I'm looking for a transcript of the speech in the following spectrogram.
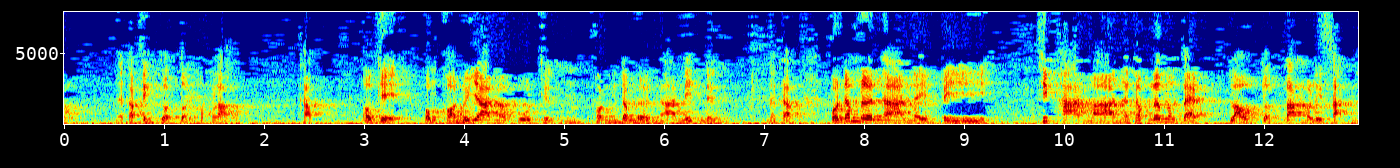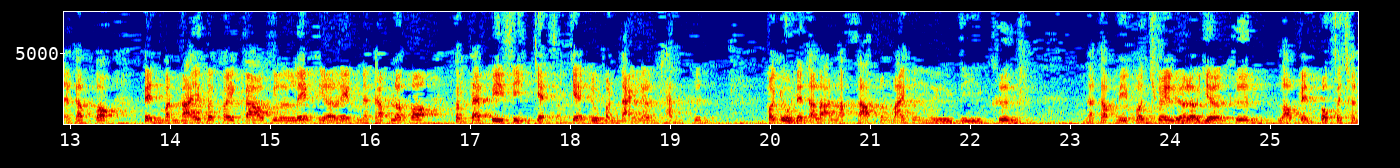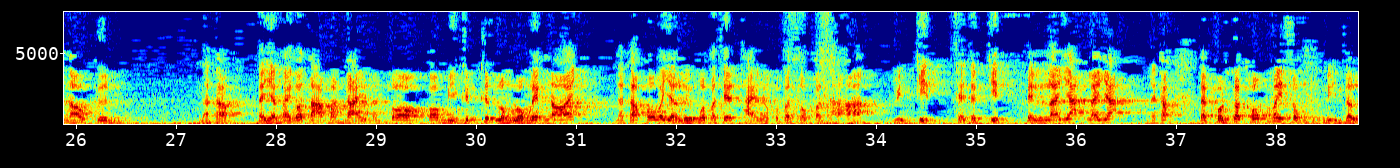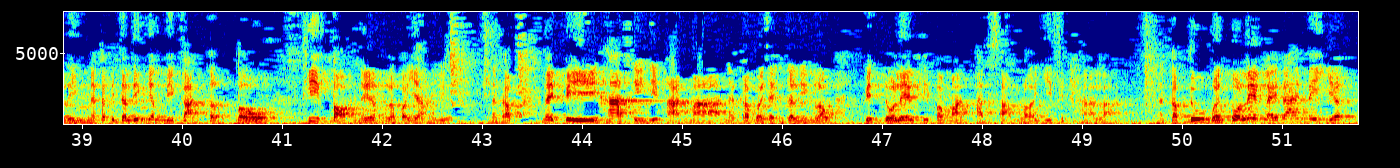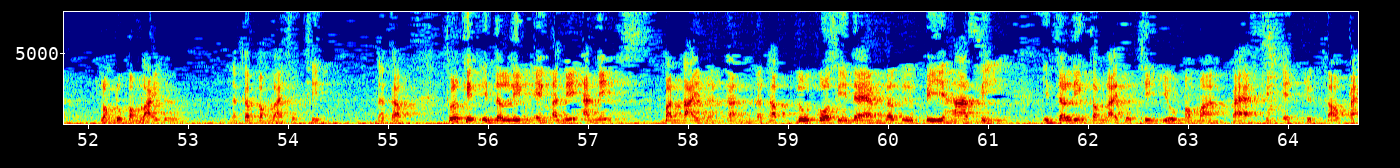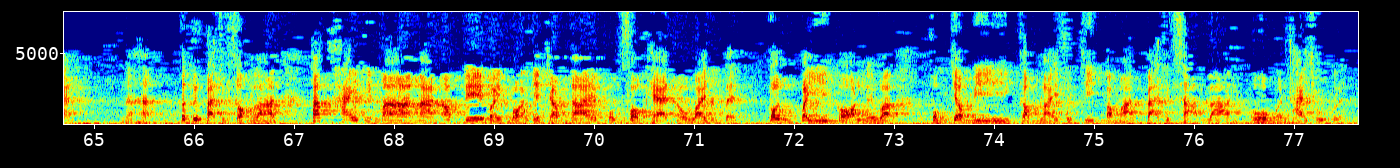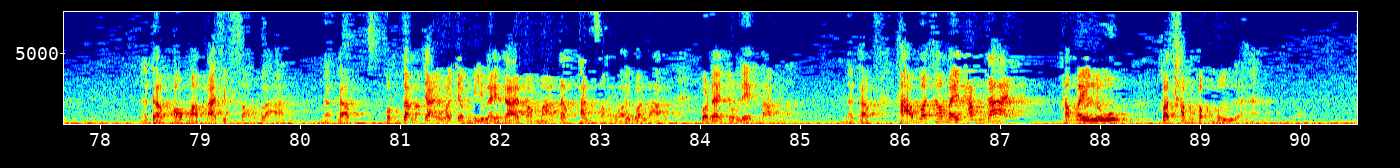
นะครับ เป็นตัวตนของเราครับโอเค ผมขออนุญาตมาพูดถึงผลดำเนินงานนิดหนึ่งนะครับ ผลดำเนินงานในปีที่ผ่านมานะครับ เริ่มตั้งแต่เราจดตั้งบริษัทนะครับ ก็เป็นบันไดค่อยๆก้าวทีละเล็กทีละเล็กนะครับ แล้วก็ตั้งแต่ปี 47 สังเกตดูบันไดเริ่มชันขึ้นเพราะอยู่ในตลาดหลักทรัพย์เครื่องไม้เครื่องมือดีขึ้น นะครับ มีคนช่วยเหลือเราเยอะขึ้น เราเป็นโปรเฟชชั่นแนลขึ้นนะครับ แต่ยังไงก็ตามบันไดมันก็ก็มีขึ้นขึ้นลงลงเล็กน้อยนะครับ เพราะว่าอย่าลืมว่าประเทศไทยเราก็ประสบปัญหาวิกฤต เศรษฐกิจเป็นระยะระยะนะครับ แต่ผลกระทบไม่ส่งถึงอินเตอร์ลิงนะครับ อินเตอร์ลิงยังมีการเติบโตที่ต่อเนื่องแล้วก็ยั่งยืนนะครับ ในปี 54 ที่ผ่านมานะครับบริษัทอินเตอร์ลิงเราปิดตัวเลขที่ประมาณ 1,325 ล้านนะครับ ดูเหมือนตัวเลขรายได้ไม่เยอะ ลองดูกำไรดู นะครับกำไรสุทธินะครับ ธุรกิจอินเตอร์ลิงเองอันนี้อันนี้บันไดเหมือนกันนะครับ ดูตัวสีแดงก็คือปี 54 อินเตอร์ลิงกำไรสุทธิอยู่ประมาณ 81.98 นะฮะ ก็คือ 82 ล้าน ถ้าใครที่มางานอัปเดตบ่อยๆ จะจำได้ ผม forecast เอาไว้ตั้งแต่ต้นปีก่อนเลยว่า ผมจะมีกำไรสุทธิประมาณ 83 ล้าน โอ้เหมือนทายถูกเลยนะครับ ออกมา 82 ล้าน นะครับ ผมตั้งใจว่าจะมีไรายได้ประมาณทักพันสองร้อยกว่าล้าน ก็ได้ตัวเลขตามนั้นนะครับ ถามว่าทำไมทำได้ทำไมรู้ก็ทำกับมือฮะ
